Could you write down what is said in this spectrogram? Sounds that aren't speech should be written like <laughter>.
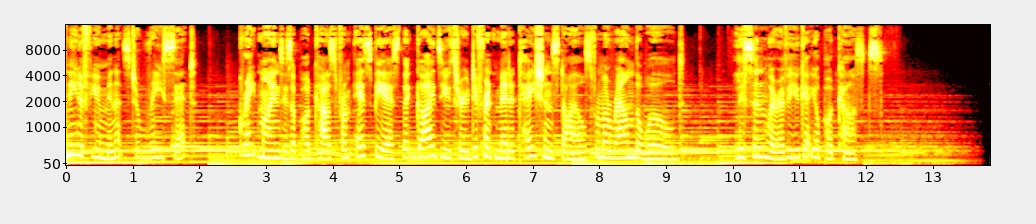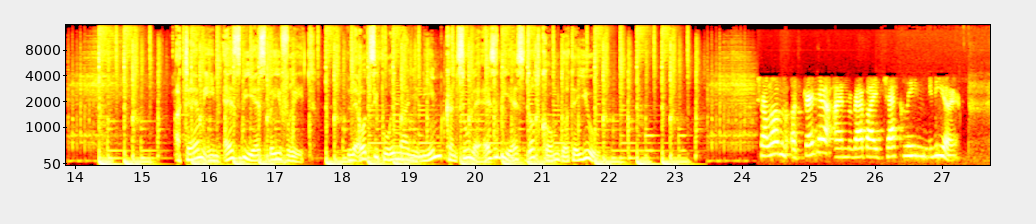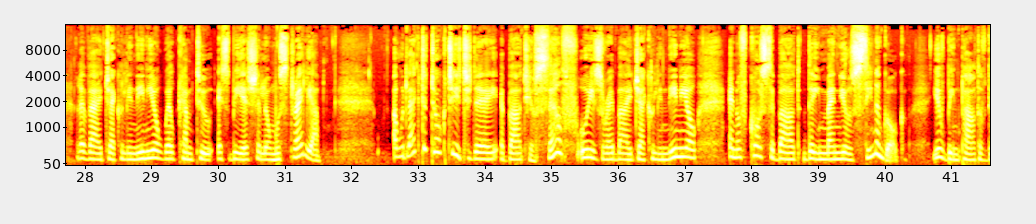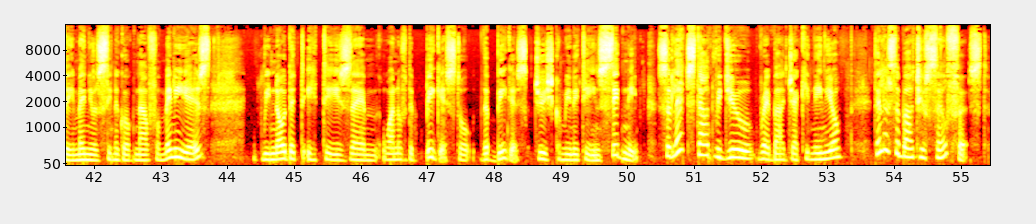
Need a few minutes to reset? Great Minds is a podcast from SBS that guides you through different meditation styles from around the world. Listen wherever you get your podcasts. אתם עם SBS בעברית. לעוד סיפורים מעניינים, כנסו ל-sbs.com.au. Shalom, Australia. I'm Rabbi Jacqueline Ninio. Rabbi Jacqueline Ninio, welcome to SBS Shalom Australia. I would like to talk to you today about yourself, who is Rabbi Jacqueline Ninio, and of course about the Emanuel Synagogue. You've been part of the Emanuel Synagogue now for many years. We know that it is um, one of the biggest or the biggest Jewish community in Sydney. So let's start with you, Rabbi Jackie Ninio. Tell us about yourself first.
